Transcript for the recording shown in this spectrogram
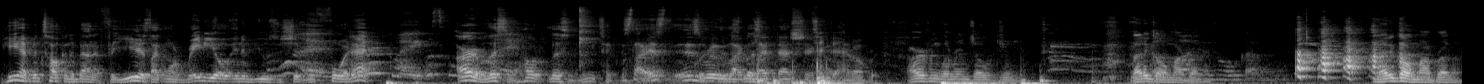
he had been talking about it for years, like on radio interviews and shit before that. Irv, Like, what's going Irv, on? listen, hold, listen. Let me take this. It's like it's, it's really this, like listen. let that shit Take go. the hat off. Irving Lorenzo Jr. Let it go, my brother. his whole government. Let it go, my brother.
